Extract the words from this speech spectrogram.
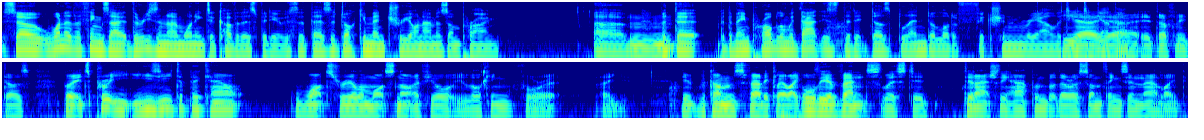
So one of the things I the reason I'm wanting to cover this video is that there's a documentary on Amazon Prime. Um, Mhm. but the but the main problem with that is that it does blend a lot of fiction and reality Yeah, together. yeah, it definitely does. But it's pretty easy to pick out what's real and what's not if you're, you're looking for it. Like, it becomes fairly clear. Like all the events listed did actually happen, but there are some things in there like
